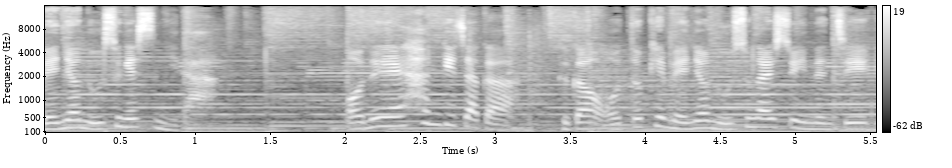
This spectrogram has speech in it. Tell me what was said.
매년 우승했습니다. 어느 해 한 기자가 그가 어떻게 매년 우승할 수 있는지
